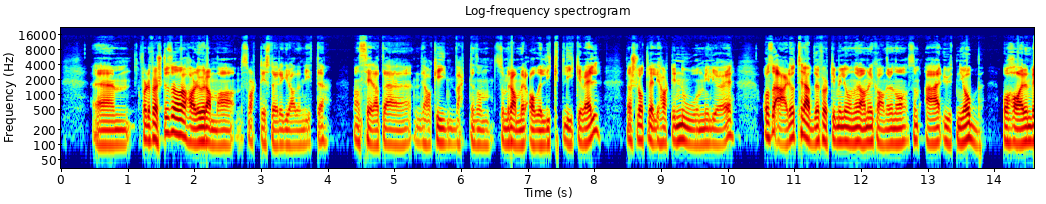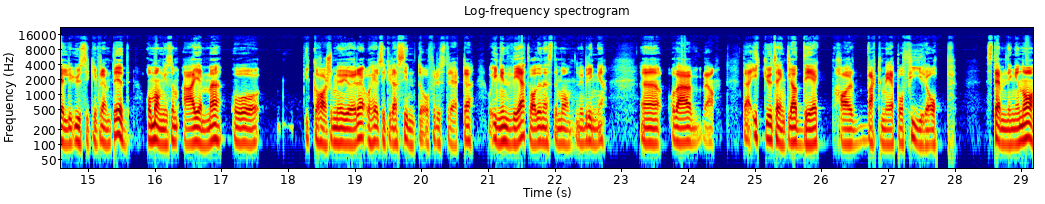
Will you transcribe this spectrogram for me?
Um, for det første så har det jo ramma svarte i større grad enn hvite. Man ser at det, det har ikke vært en sånn som rammer alle likt likevel. Det har slått veldig hardt i noen miljøer. Og så er det jo 30-40 millioner amerikanere nå som er uten jobb og har en veldig usikker fremtid, og mange som er hjemme og ikke har så mye å gjøre, og helt sikkert er sinte og frustrerte, og ingen vet hva de neste månedene vil bringe. Uh, og det er, ja, det er, ikke utenkelig at det har vært med på å fyre opp stemningen nå.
